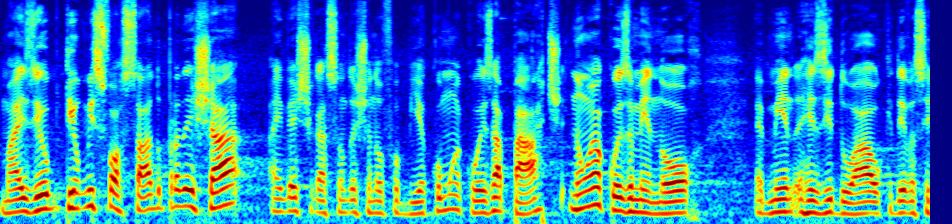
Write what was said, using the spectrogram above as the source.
mas eu tenho me esforçado para deixar a investigação da xenofobia como uma coisa à parte, não é uma coisa menor, é residual, que deva ser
